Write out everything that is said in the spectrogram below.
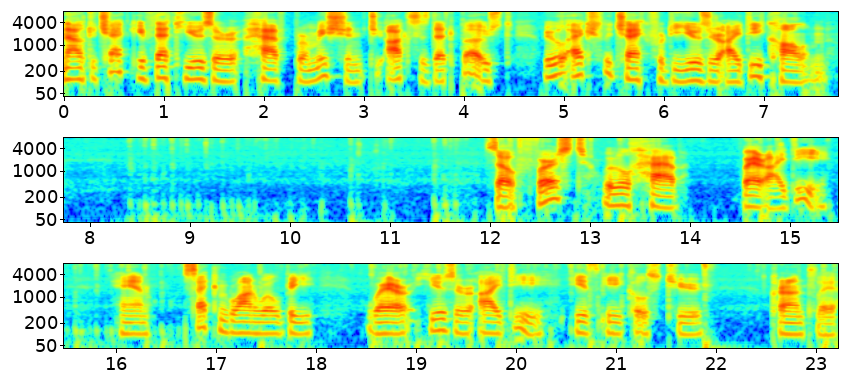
Now to check if that user have permission to access that post, we will actually check for the user ID column. So first we will have where ID and second one will be where user ID is equals to currently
